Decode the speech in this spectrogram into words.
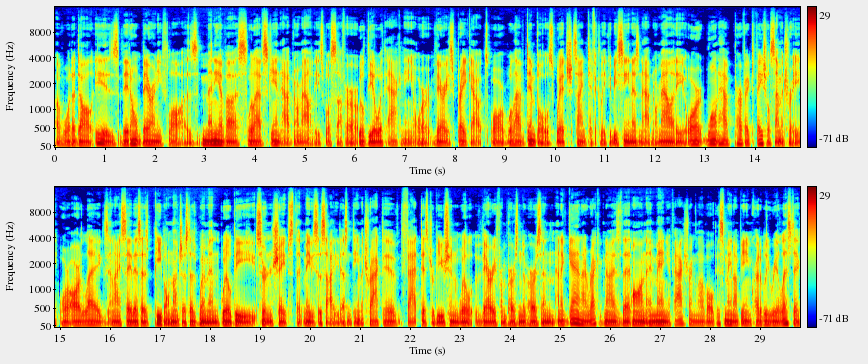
of what a doll is, they don't bear any flaws. Many of us will have skin abnormalities, will suffer, will deal with acne or various breakouts, or will have dimples, which scientifically could be seen as an abnormality, or won't have perfect facial symmetry, or our legs, and I say this as people, not just as women, will be certain shapes that maybe society doesn't deem attractive. Fat distribution will vary from person to person. And again, I recognize that on a manufacturing level, this may not be incredibly realistic,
